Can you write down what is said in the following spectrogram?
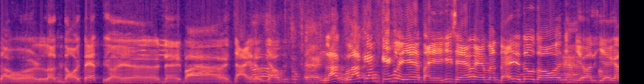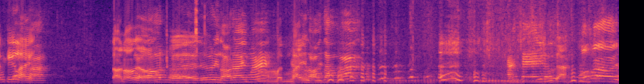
Đâu lên đội test rồi ờ, đề ba rồi chạy thử vòng. Lát lát gắn kiến lại nha tại vì chiếc xe của em anh để trên ô tô anh không vừa về gắn kiến lại đội nón rồi không? Rồi, đưa điện thoại đây má. Mình phải- Điện thoại tao má. Ăn xe vô. Dạ. Bóng ơi.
